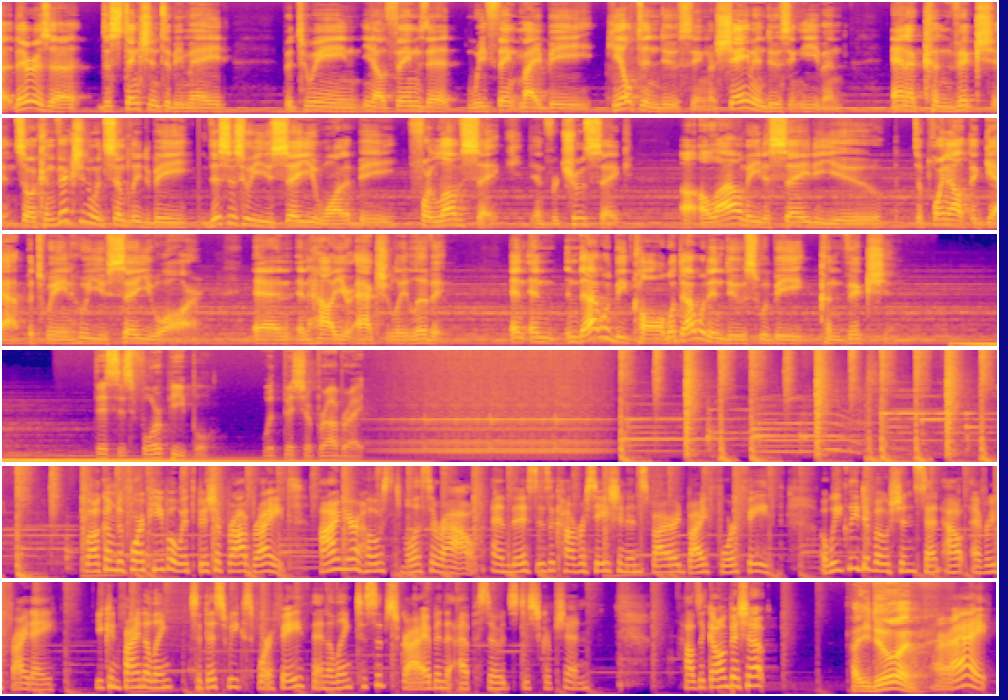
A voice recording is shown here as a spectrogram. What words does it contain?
Uh, there is a distinction to be made between you know things that we think might be guilt inducing or shame inducing even and a conviction. So a conviction would simply be this is who you say you want to be. For love's sake and for truth's sake uh, allow me to say to you to point out the gap between who you say you are and and how you're actually living. And and and that would be called what that would induce would be conviction this is For People with Bishop Rob Wright. Welcome to For People with Bishop Rob Wright. I'm your host, Melissa Rao, and this is a conversation inspired by For Faith, a weekly devotion sent out every Friday. You can find a link to this week's For Faith and a link to subscribe in the episode's description. How's it going, Bishop? How you doing? All right.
